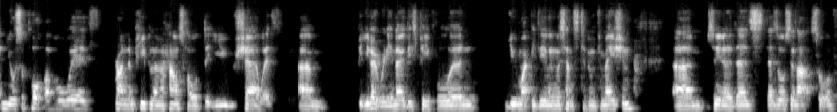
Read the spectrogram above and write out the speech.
in your support bubble with random people in a household that you share with, um, but you don't really know these people, and you might be dealing with sensitive information. Um, so you know, there's there's also that sort of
